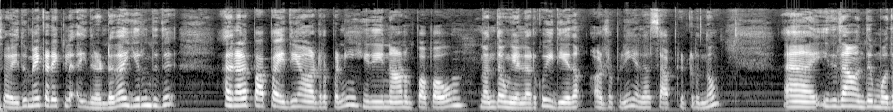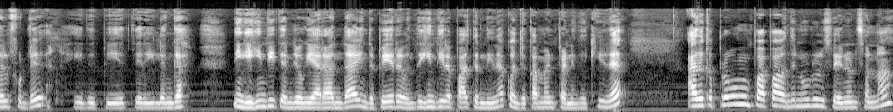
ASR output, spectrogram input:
ஸோ எதுவுமே கிடைக்கல. இது ரெண்டு தான் இருந்தது. அதனால் பாப்பா இதையும் ஆர்டர் பண்ணி இதையும் நானும் பாப்பாவும் வந்தவங்க எல்லாருக்கும் இதே தான் ஆர்டர் பண்ணி எல்லாம் சாப்பிட்டுட்டு இருந்தோம். இதுதான் வந்து முதல் ஃபுட்டு இது பேர் தெரியலங்க. நீங்கள் ஹிந்தி தெரிஞ்சவங்க யாராக இருந்தால் இந்த பேரை வந்து ஹிந்தியில் பார்த்துருந்தீங்கன்னா கொஞ்சம் கமெண்ட் பண்ணுங்கள் கீழே. அதுக்கப்புறம் பாப்பா வந்து நூடுல்ஸ் வேணும்னு சொன்னால்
